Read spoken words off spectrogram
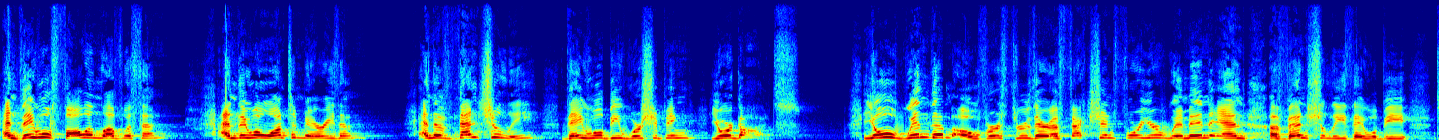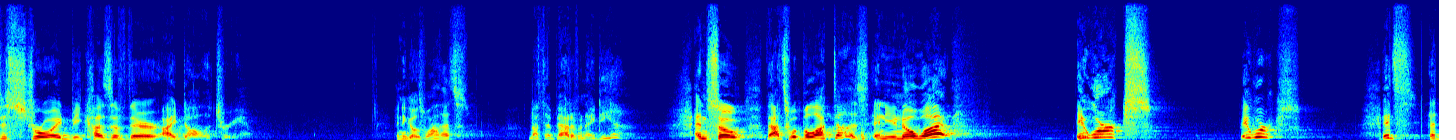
And they will fall in love with them and they will want to marry them. And eventually, they will be worshiping your gods. You'll win them over through their affection for your women, and eventually they will be destroyed because of their idolatry. And he goes, Wow, that's not that bad of an idea. And so that's what Balak does. And you know what? It works. It works. It's a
